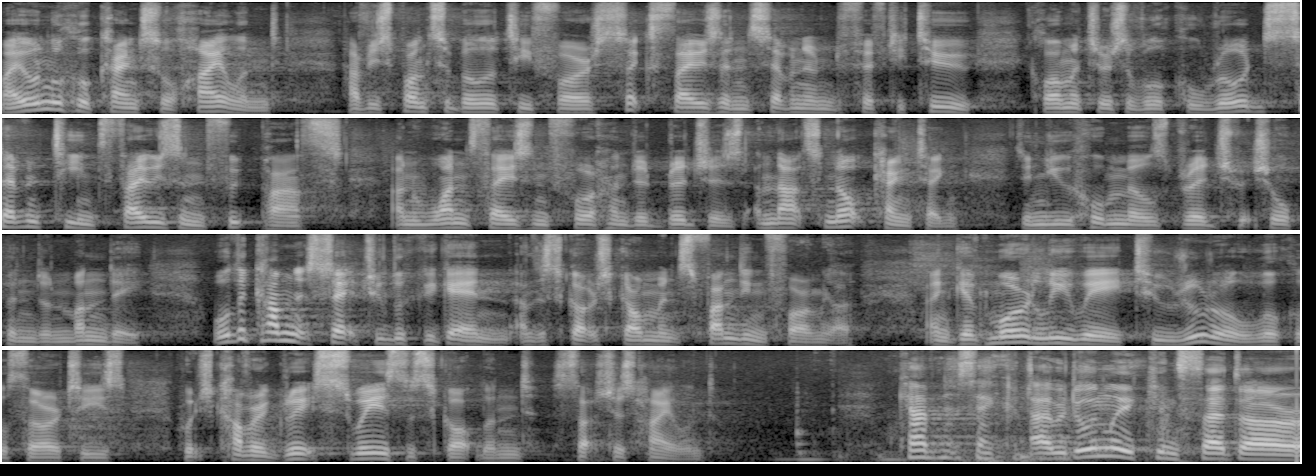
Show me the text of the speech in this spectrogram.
My own local council, Highland, have responsibility for 6,752 kilometres of local roads, 17,000 footpaths and 1,400 bridges, and that's not counting the new Home Mills Bridge which opened on Monday. Will the Cabinet Secretary look again at the Scottish Government's funding formula and give more leeway to rural local authorities which cover great swathes of Scotland, such as Highland? Cabinet Secretary. I would only consider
